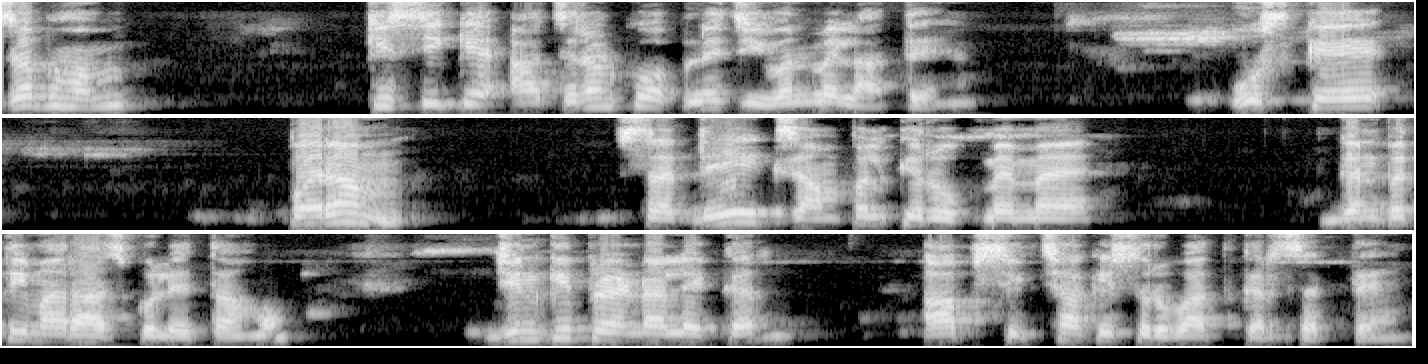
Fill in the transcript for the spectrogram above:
जब हम किसी के आचरण को अपने जीवन में लाते हैं, उसके परम श्रद्धेय एग्ज़ाम्पल के रूप में मैं गणपति महाराज को लेता हूँ, जिनकी प्रेरणा लेकर आप शिक्षा की शुरुआत कर सकते हैं।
